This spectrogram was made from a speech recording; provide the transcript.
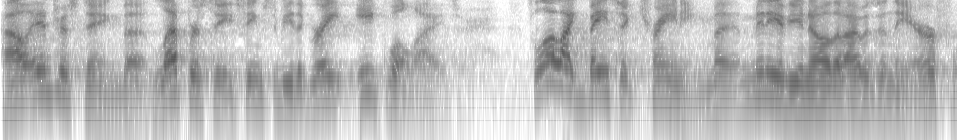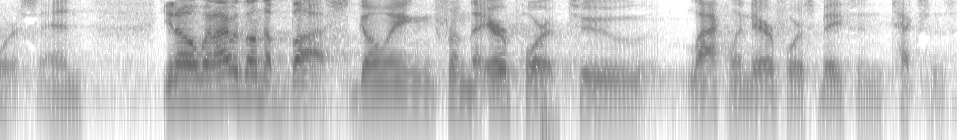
How interesting. The leprosy seems to be the great equalizer. It's a lot like basic training. Many of you know that I was in the Air Force. And, you know, when I was on the bus going from the airport to Lackland Air Force Base in Texas.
